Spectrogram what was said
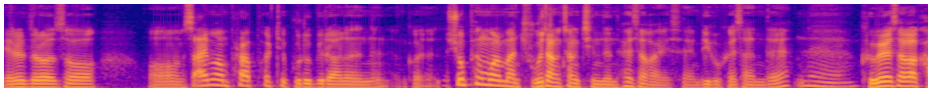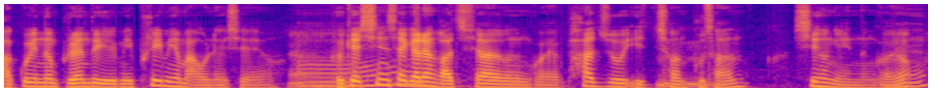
예를 들어서 어, Simon Property Group이라는 그 쇼핑몰만 주구장창 짓는 회사가 있어요. 미국 회사인데 네. 그 회사가 갖고 있는 브랜드 이름이 Premium Outlet이에요. 아. 그게 신세계랑 같이 하는 거예요. 파주, 이천, 음. 부산, 시흥에 있는 거예요. 네.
